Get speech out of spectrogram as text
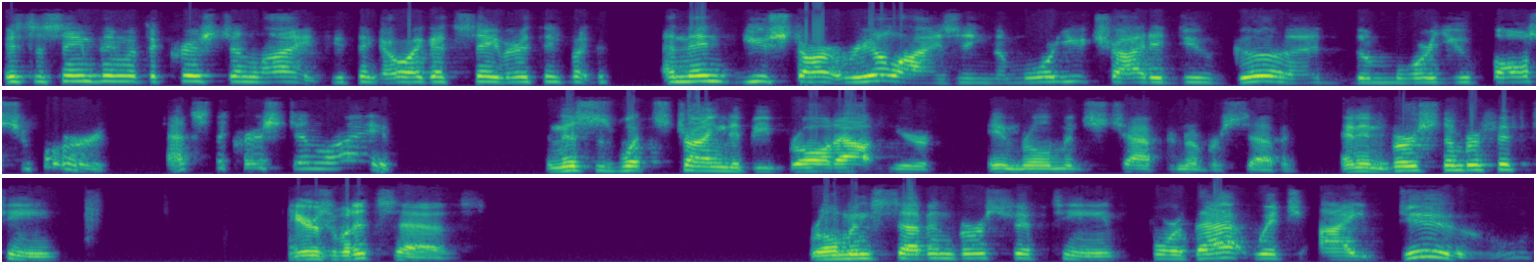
it's the same thing with the Christian life. You think, oh, I got saved, everything, but and then you start realizing the more you try to do good, the more you fall short. That's the Christian life. And this is what's trying to be brought out here in Romans chapter number seven. And in verse number 15, here's what it says. Romans 7, verse 15, for that which I do,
